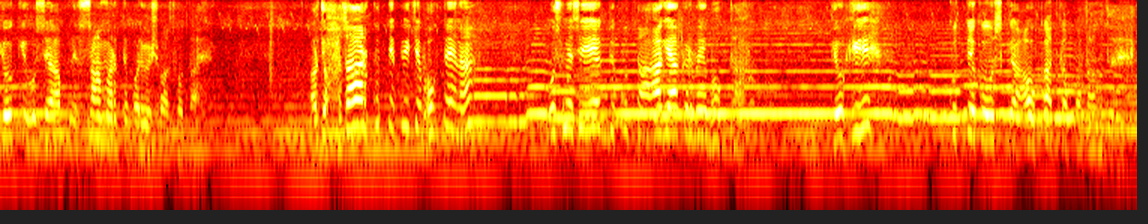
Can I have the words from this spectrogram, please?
क्योंकि उसे अपने सामर्थ्य पर विश्वास होता है। और जो हज़ार कुत्ते पीछे भोगते हैं ना, उसमें से एक भी कुत्ता आगे आकर नहीं भोगता, क्योंकि कुत्ते को उसके औकात का पता होता है।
